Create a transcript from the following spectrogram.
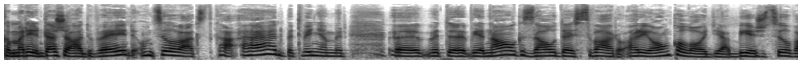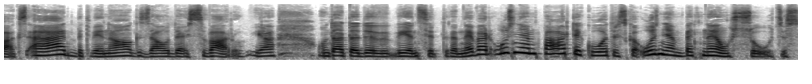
kam arī ir dažādi veidi, un cilvēks kā ēd, bet viņam ir, bet vienalga zaudē svaru. Arī onkoloģijā bieži cilvēks ēd, bet vienalga zaudē svaru. Ja? Un tā tad viens ir, ka nevar uzņemt pārtiku, otrs, ka uzņem, bet neuzsūcas.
